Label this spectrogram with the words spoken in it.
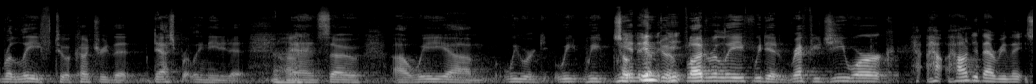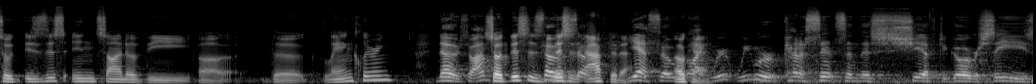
relief to a country that desperately needed it. Uh-huh. And so uh, we um, we were we, we, So we ended in- up doing in- flood relief. We did refugee work. how, how did that relate? So is this inside of the uh, the land clearing? No, so I'm. So this is- this is after that? Yeah, so Okay. like we're, we were kind of sensing this shift to go overseas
